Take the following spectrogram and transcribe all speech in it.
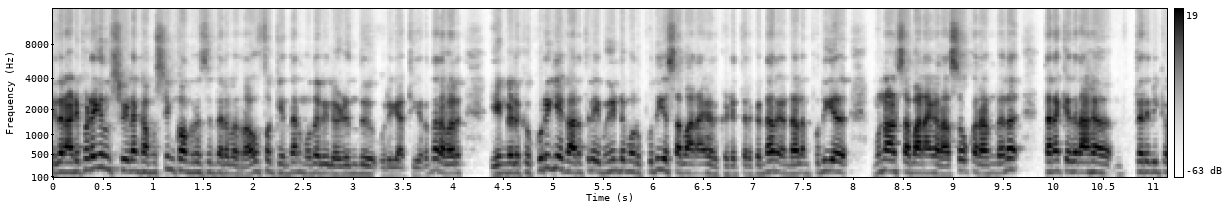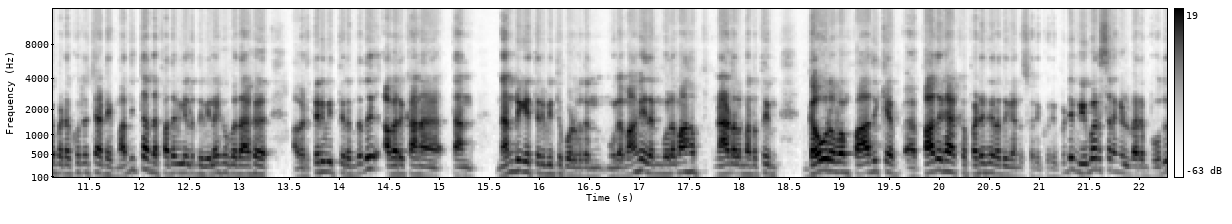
இதன் அடிப்படையில் ஸ்ரீலங்கா முஸ்லிம் காங்கிரஸ் தலைவர் ரவுஃப் தான் முதலில் எழுந்து உரையாற்றியிருந்தார். அவர் எங்களுக்கு குறுகிய காலத்திலே மீண்டும் ஒரு புதிய சபாநாயகர் கிடைத்திருக்கின்றார். என்றாலும் புதிய முன்னாள் சபாநாயகர் அசோக் ரன்வல தனக்கு எதிராக தெரிவிக்கப்பட்ட குற்றச்சாட்டை மதித்து அந்த பதவியிலிருந்து விலகுவதாக அவர் தெரிவித்திருந்தது. அவருக்கான தான் நன்றியை தெரிவித்துக் கொள்வதன் மூலமாக இதன் மூலமாக நாடாளுமன்றத்தின் கௌரவம் பாதிக்க பாதுகாக்கப்படுகிறது என்று சொல்லி குறிப்பிட்டு விமர்சனங்கள் வரும்போது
